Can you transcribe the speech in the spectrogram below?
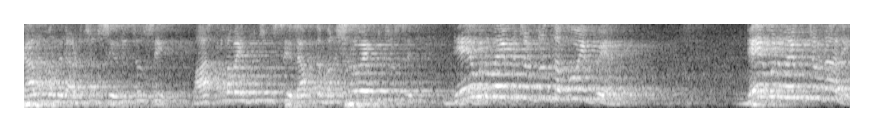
చాలా మందిని అటు చూసి ఇటు చూసి ఆస్తుల వైపు చూసి లేకపోతే మనుషుల వైపు చూసి దేవుని వైపు చూడటం తక్కువైపోయారు. దేవుని వైపు చూడాలి.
